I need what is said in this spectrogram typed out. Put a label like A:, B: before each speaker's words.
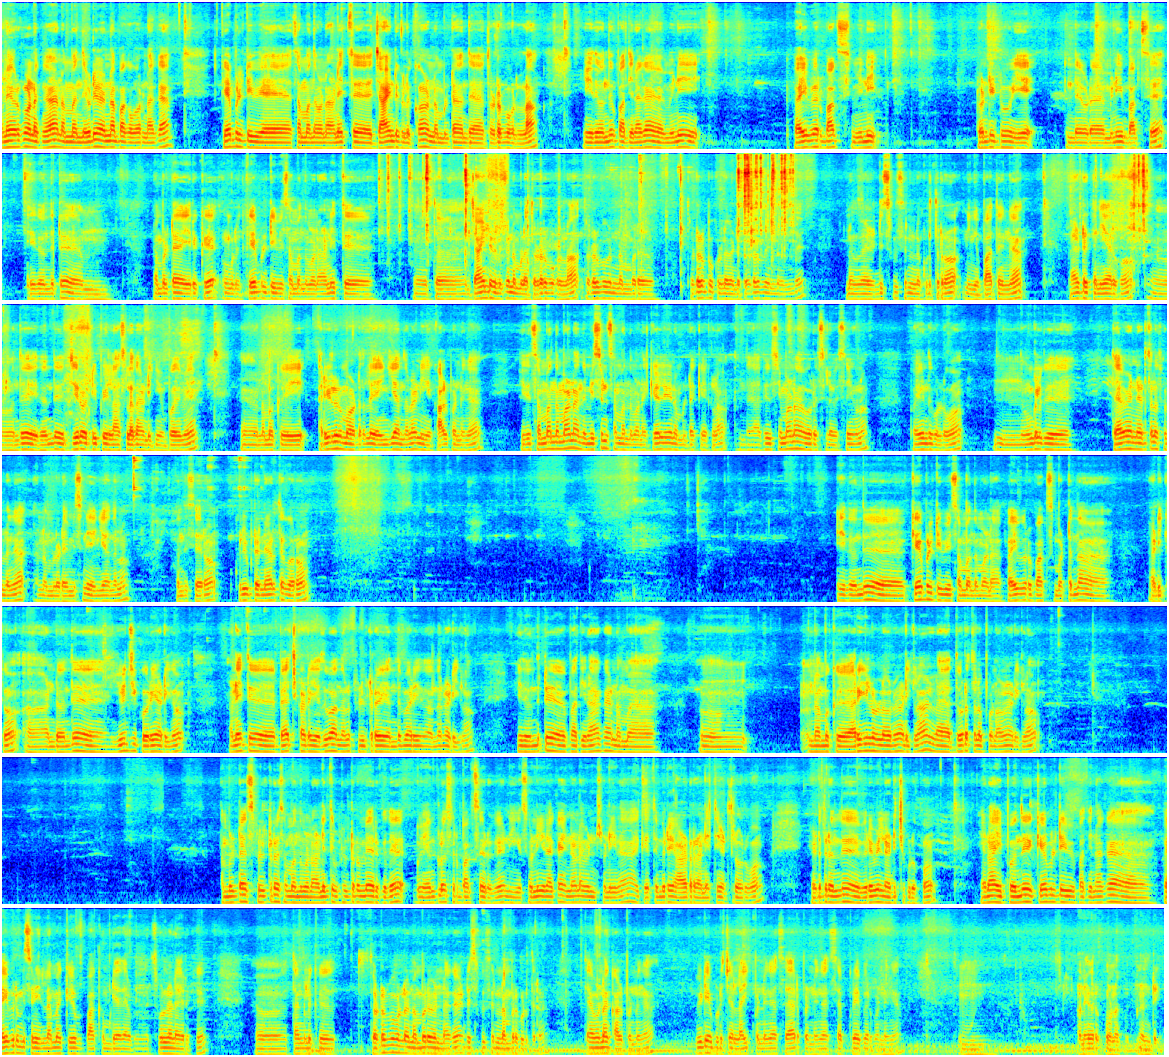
A: அனைவருக்கும் வணக்கங்க. நம்ம இந்த வீடியோவில் என்ன பார்க்க போகிறோம்னாக்கா கேபிள் டிவி சம்மந்தமான அனைத்து ஜாயிண்ட்டுகளுக்கும் நம்மள்ட்ட வந்து தொடர்பு கொள்ளலாம். இது வந்து பார்த்தீங்கன்னாக்கா mini fibre box mini twenty two A இதோட மினி பாக்ஸு இது வந்துட்டு நம்மள்கிட்ட நம்மள்ட்ட இருக்குது உங்களுக்கு கேபிள் டிவி சம்மந்தமான அனைத்து த ஜாயிண்ட்டுகளுக்கு நம்மளை தொடர்பு கொள்ளலாம். தொடர்பு நம்பர் தொடர்பு கொள்ள வேண்டிய தொடர்பு எண் வந்து நம்ம டிஸ்கிரிப்ஷனில் கொடுத்துட்றோம். நீங்கள் பார்த்துங்க பேட்டரி தனியாக இருக்கும். வந்து இது வந்து ஜீரோ டிபி லாஸில் தான் அடிக்கும் எப்போதுமே. நமக்கு அரியலூர் மாவட்டத்தில் எங்கேயா இருந்தாலும் நீங்கள் கால் பண்ணுங்கள் இது சம்மந்தமான அந்த மிஷின் சம்மந்தமான கேள்வியை நம்மள்ட்ட கேட்கலாம். அந்த அதிசயமான ஒரு சில விஷயங்களும் பகிர்ந்து கொள்வோம். உங்களுக்கு தேவையான நேரத்தில் சொல்லுங்கள் நம்மளுடைய மிஷின் எங்கேயா இருந்தாலும் வந்து சேரும். குறிப்பிட்ட நேரத்துக்கு வரும். இது வந்து கேபிள் டிவி சம்மந்தமான ஃபைபர் பாக்ஸ் மட்டும்தான் அடிக்கும். அண்டு வந்து யூஜி கோரையும் அடிக்கும். அனைத்து பேட்ச் கார்டு எதுவாக இருந்தாலும் ஃபில்ட்ரு எந்த மாதிரி இது வந்தாலும் அடிக்கலாம். இது வந்துட்டு பார்த்தீங்கன்னாக்கா நம்ம நமக்கு அருகில் உள்ளவரும் அடிக்கலாம் இல்லை தூரத்தில் போனாலும் அடிக்கலாம். நம்மள்ட்ட ஃபில்டர் சம்மந்தமான அனைத்து ஃபில்டருமே இருக்குது. என்க்ளோசர் பாக்ஸும் இருக்குது நீங்கள் சொன்னீங்கன்னாக்கா என்னென்ன வேணும்னு சொன்னீங்கன்னா அதுக்கேற்ற மாதிரி ஆர்டர் அனைத்தையும் எடுத்துகிட்டு வருவோம். எடுத்துகிட்டு வந்து விரைவில் அடித்து கொடுப்போம். ஏன்னா இப்போ வந்து கேபிள் டிவி பார்த்தீங்கன்னாக்கா ஃபைபர் மிஷின் இல்லாமல் கேபிள் பார்க்க முடியாது அப்படிங்கிற சூழ்நிலை இருக்குது தங்களுக்கு தொடர்பு கொள்ள நம்பர் வேணுனாக்கா டிஸ்கிரிப்ஷன் நம்பர் கொடுத்துட்றேன் தேவைன்னா கால் பண்ணுங்கள் வீடியோ பிடிச்சா லைக் பண்ணுங்கள் ஷேர் பண்ணுங்கள் சப்ஸ்கிரைபர் பண்ணுங்கள் அனைவருக்கும் வணக்கம். நன்றி.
